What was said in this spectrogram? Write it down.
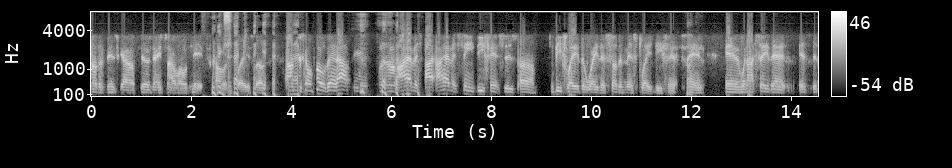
Southern Miss guy up there named Tyrone Nix calling exactly. plays. So yeah. I'm just gonna throw that out there. But, um, I haven't I, I haven't seen defenses um, be played the way that Southern Miss played defense, and and when I say that, it's as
